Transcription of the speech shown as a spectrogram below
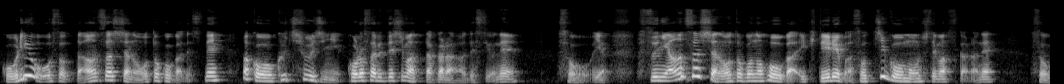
こう、リオを襲った暗殺者の男がですね、まあこう、口封じに殺されてしまったからですよね。そう。いや、普通に暗殺者の男の方が生きていれば、そっち拷問してますからね。そう。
